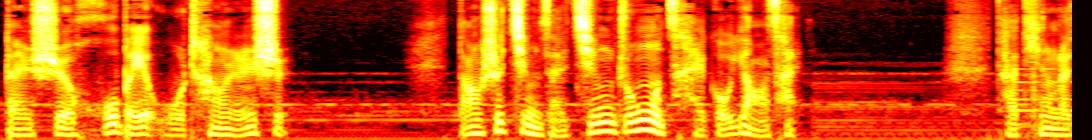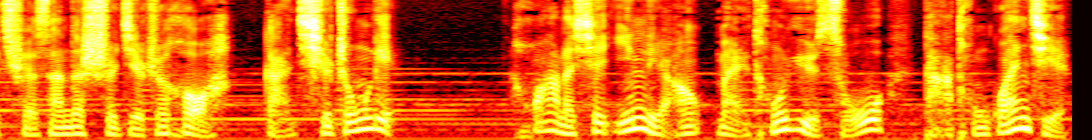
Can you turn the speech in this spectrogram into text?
本是湖北武昌人士，当时竟在京中采购药材。他听了瘸三的事迹之后啊，感其忠烈，花了些银两买通狱卒，打通关节，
